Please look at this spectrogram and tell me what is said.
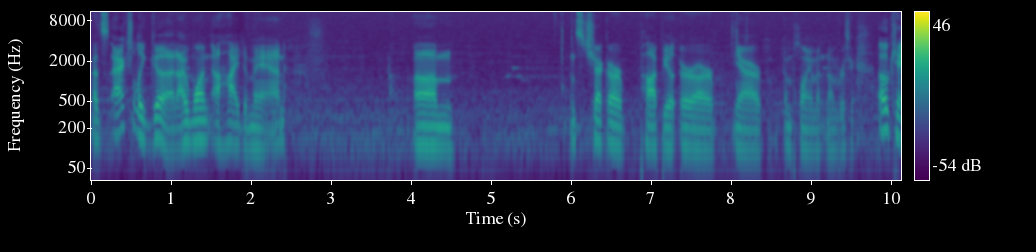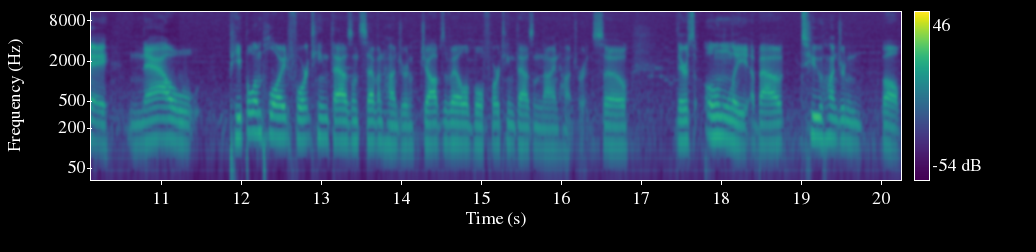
That's actually good. I want a high demand. Um, let's check our popular or our yeah our employment numbers here. Okay, now people employed 14,700, jobs available 14,900. So there's only about 200 well,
